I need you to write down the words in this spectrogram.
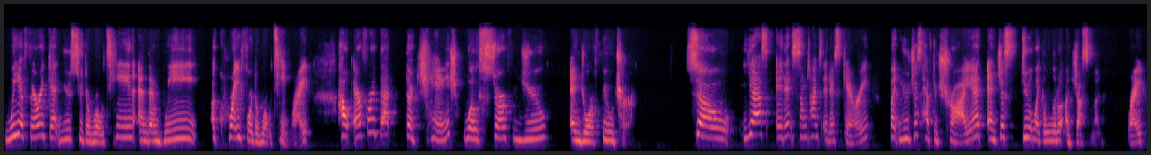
we are very get used to the routine, and then we crave for the routine, right? However, that the change will serve you and your future. So yes, it is. Sometimes it is scary but you just have to try it and just do like a little adjustment, right?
